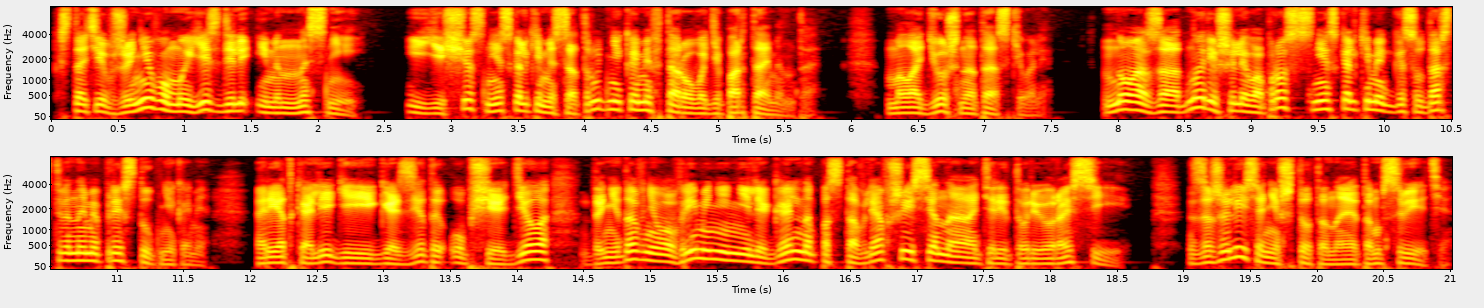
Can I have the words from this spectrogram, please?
Кстати, в Женеву мы ездили именно с ней. И еще с несколькими сотрудниками второго департамента. Молодежь натаскивали. Ну а заодно решили вопрос с несколькими государственными преступниками. Редколлегии и газеты «Общее дело» до недавнего времени нелегально поставлявшиеся на территорию России. Зажились они что-то на этом свете.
